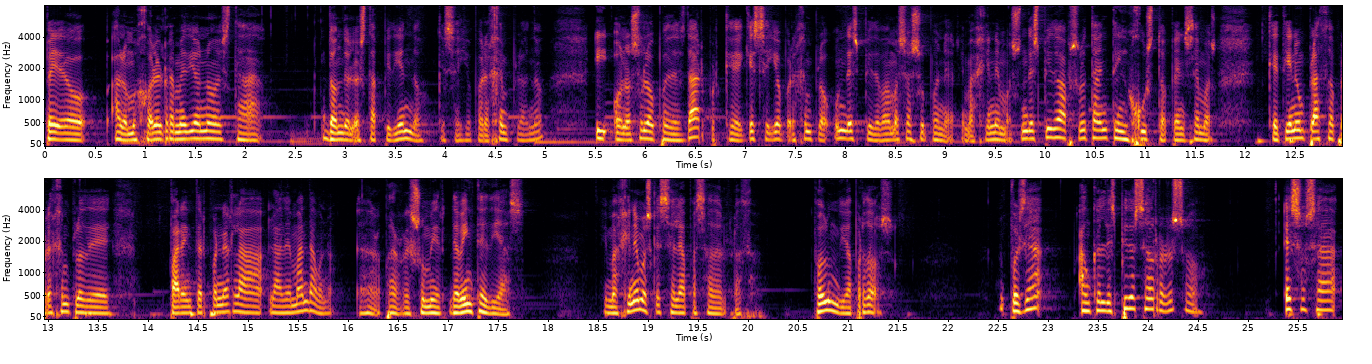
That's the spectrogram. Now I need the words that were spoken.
pero a lo mejor el remedio no está dónde lo está pidiendo, qué sé yo, por ejemplo, ¿no? Y, o no se lo puedes dar, porque, qué sé yo, por ejemplo, un despido, vamos a suponer, imaginemos, un despido absolutamente injusto, pensemos, que tiene un plazo, por ejemplo, de para interponer la, demanda, bueno, eh, para resumir, de 20 días. Imaginemos que se le ha pasado el plazo, por un día, por dos. Pues ya, aunque el despido sea horroroso, eso se ha,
